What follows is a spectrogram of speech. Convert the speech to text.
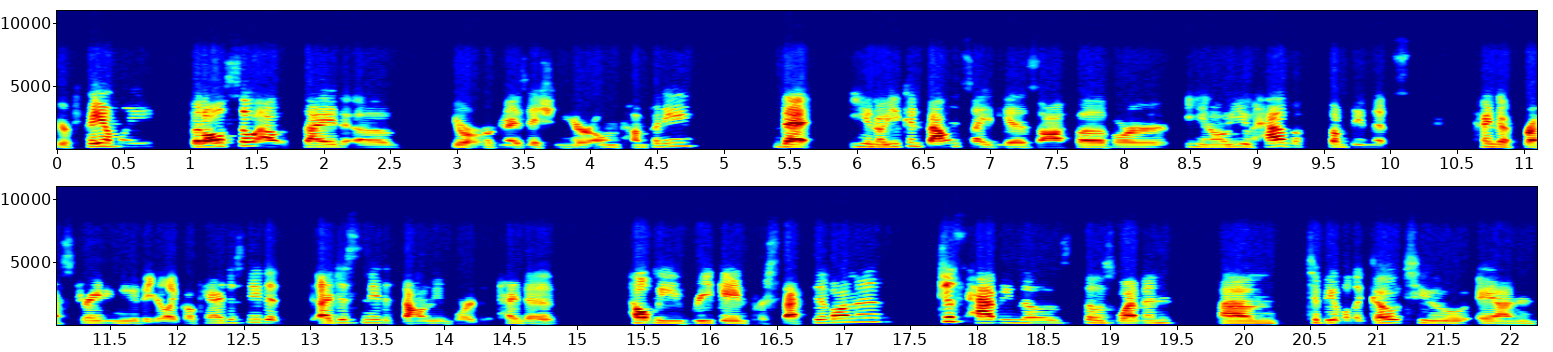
your family but also outside of your organization, your own company that, you know, you can bounce ideas off of, or, you know, you have something that's kind of frustrating you that you're like, okay, I just need a, I just need a sounding board to kind of help me regain perspective on this. Just having those, those women, um, to be able to go to and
